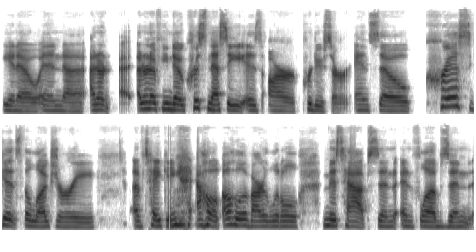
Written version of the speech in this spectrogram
you know and uh, i don't i don't know if you know chris nesi is our producer. And so chris gets the luxury of taking out all of our little mishaps and, and flubs. And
